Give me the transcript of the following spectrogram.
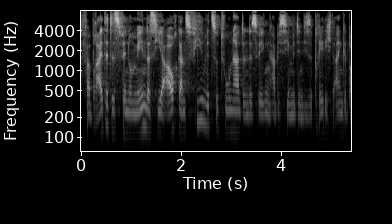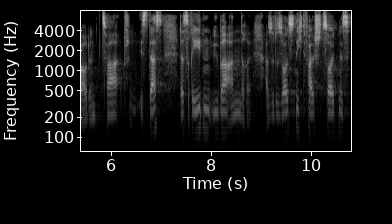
verbreitetes Phänomen, das hier auch ganz viel mit zu tun hat und deswegen habe ich es hier mit in diese Predigt eingebaut. Und zwar ist das das Reden über andere. Also du sollst nicht falsch Zeugnis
